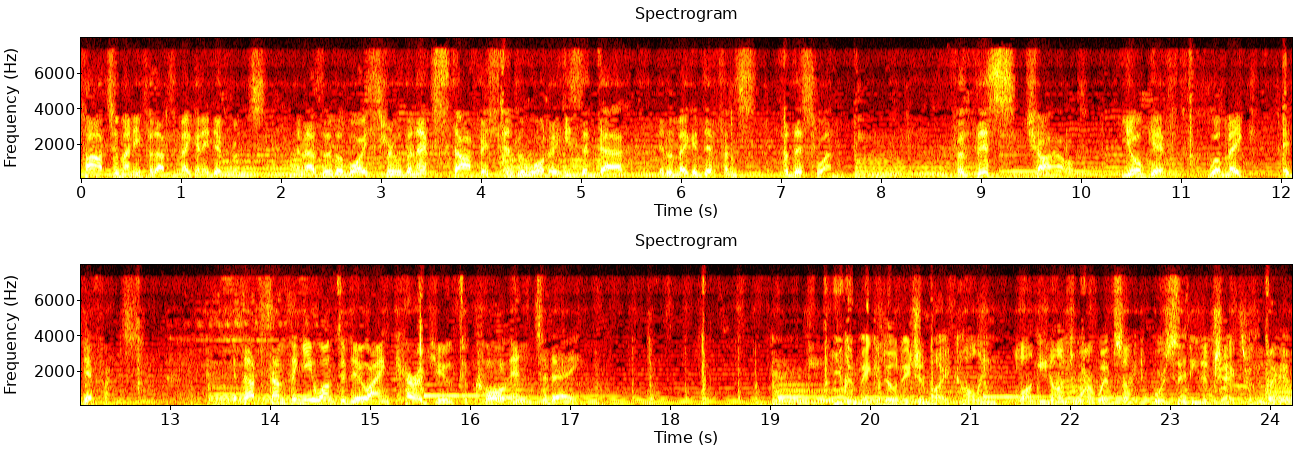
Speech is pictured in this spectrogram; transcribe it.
far too many for that to make any difference. And as the little boy threw the next starfish into the water, he said, Dad, it'll make a difference for this one. For this child, your gift will make a difference. If that's something you want to do, I encourage you to call in today. You can make a donation by calling, logging onto our website, or sending a check through the mail.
